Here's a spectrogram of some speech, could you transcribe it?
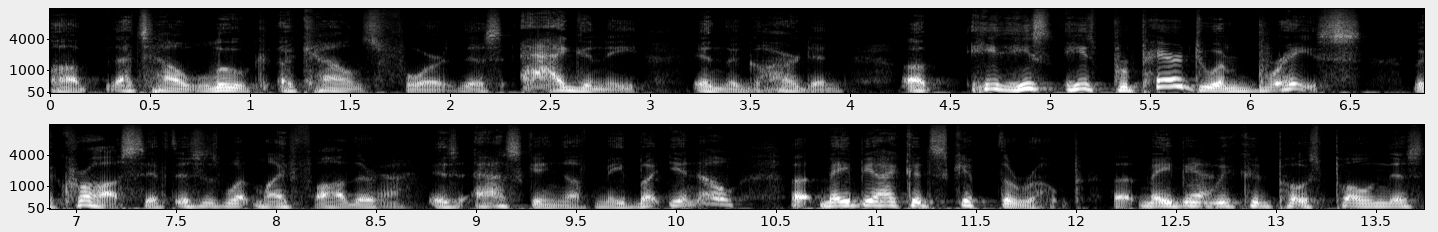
Uh, that's how Luke accounts for this agony in the garden. Uh, he, he's, he's prepared to embrace the cross if this is what my father is asking of me. But you know, uh, maybe I could skip the rope. Uh, maybe we could postpone this.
